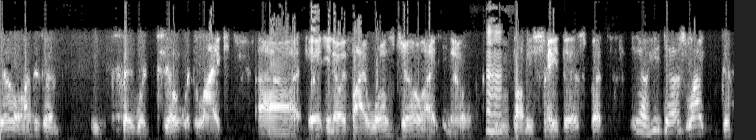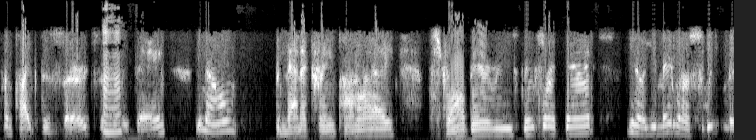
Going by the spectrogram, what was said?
Joe. I'm just going to say what Joe would like. Uh, you know, if I was Joe, I you know Uh-huh. would probably say this, but you know, he does like different type desserts and Uh-huh. everything. You know, banana cream pie, strawberries, things like that. You know, you may want to sweeten the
